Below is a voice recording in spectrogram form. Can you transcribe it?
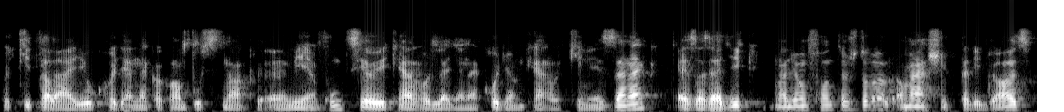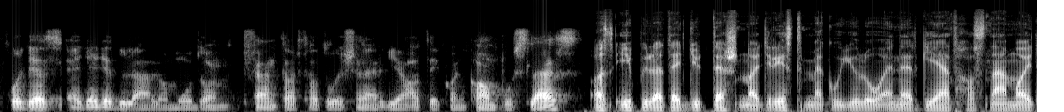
hogy kitaláljuk, hogy ennek a kampusznak milyen funkciói kell, hogy legyenek, hogyan kell, hogy kinézzenek. Ez az egyik nagyon fontos dolog. A másik pedig az, hogy ez egy egyedülálló módon fenntartható és energiahatékony kampusz lesz. Az épület együttes nagy részt megújuló energiát használ majd,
